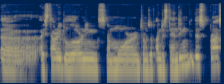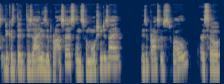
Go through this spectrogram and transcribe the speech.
uh, I started learning some more in terms of understanding this process because the design is a process and so motion design is a process as well. So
